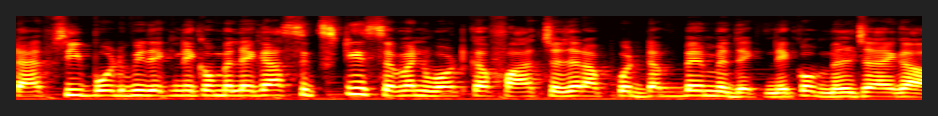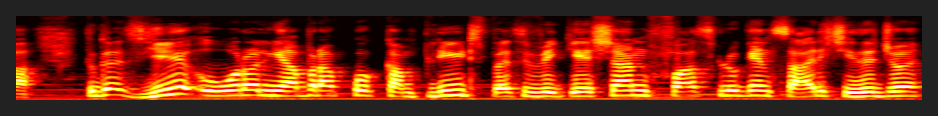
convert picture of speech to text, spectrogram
टाइप सी पोर्ट भी देखने को मिलेगा। 67 वॉट का फास्ट चार्जर आपको डब्बे में देखने को मिल जाएगा। तो गैस ये ओवरऑल यहाँ पर आपको complete specification first look and सारी चीज़ें जो है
